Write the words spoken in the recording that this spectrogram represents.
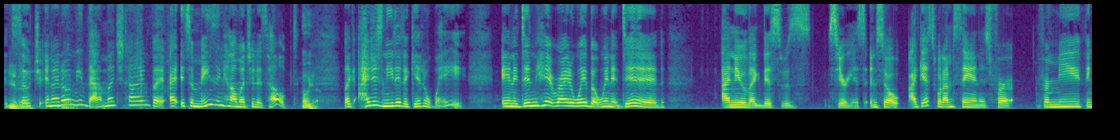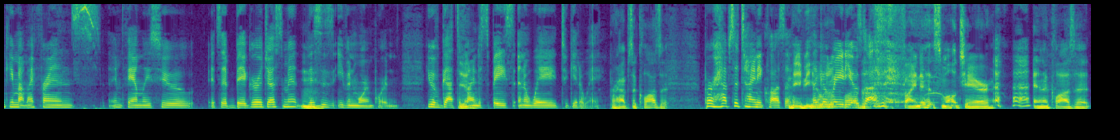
It's You so true. And I don't need that much time, but I, it's amazing how much it has helped. Oh yeah. Like I just needed to get away. And it didn't hit right away, but when it did, I knew like this was serious. And so I guess what I'm saying is for for me thinking about my friends and families who it's a bigger adjustment, this is even more important. You have got to Mm. Yeah. find a space and a way to get away. Perhaps a closet. Perhaps a tiny closet, Maybe like a, a, radio closet. closet. Find a small chair and a closet.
